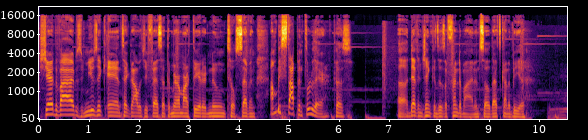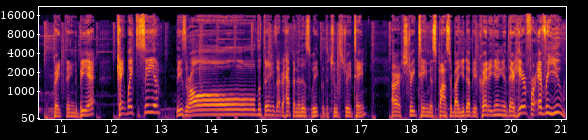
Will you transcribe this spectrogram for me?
share the vibes, music, and technology fest at the Miramar Theater, noon till 7. I'm going to be stopping through there because uh, Devin Jenkins is a friend of mine, and so that's going to be a great thing to be at. Can't wait to see you. These are all the things that are happening this week with the Truth Street team. Our street team is sponsored by UW Credit Union. They're here for every you.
